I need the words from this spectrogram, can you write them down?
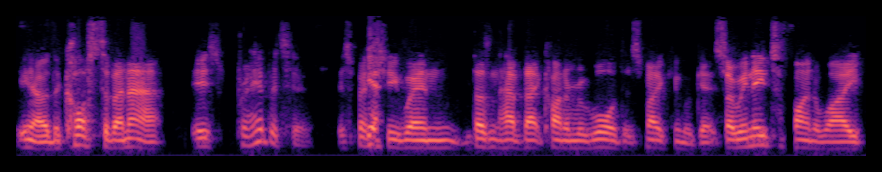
you know, the cost of an app is prohibitive, especially yeah. when it doesn't have that kind of reward that smoking would get. So we need to find a way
